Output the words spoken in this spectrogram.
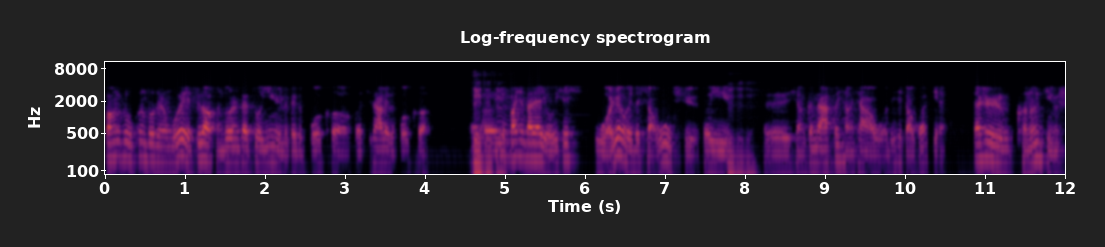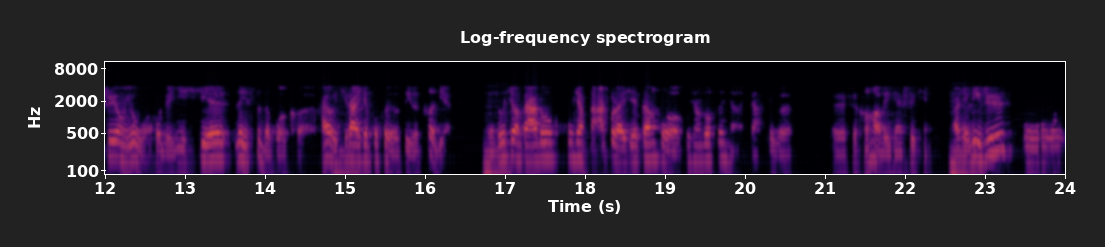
帮助更多的人。我也知道很多人在做英语类的播客和其他类的播客，对对对，也发现大家有一些我认为的小误区，所以对对对，呃，想跟大家分享一下我的一些小观点。但是可能仅适用于我或者一些类似的播客，还有其他一些播客有自己的特点。也都希望大家都互相拿出来一些干货，互相多分享一下，这个呃是很好的一件事情。而且荔枝，我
